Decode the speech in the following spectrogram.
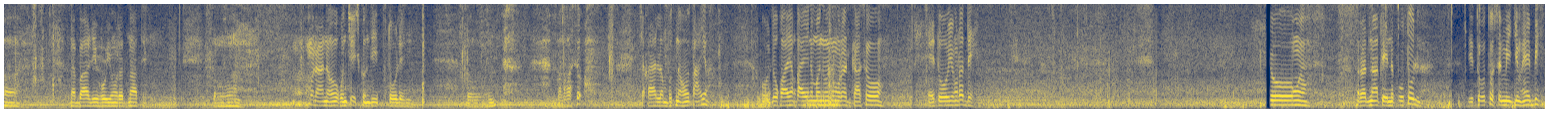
Ah, nabali ho yung rod natin. So wala na ho kung chase kundi putulin. So malakas ho. Tsaka lambot na ho tayo. Although kayang kaya naman ho ng rod kaso ito yung rod eh yung rod natin naputol dito to sa medium heavy.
